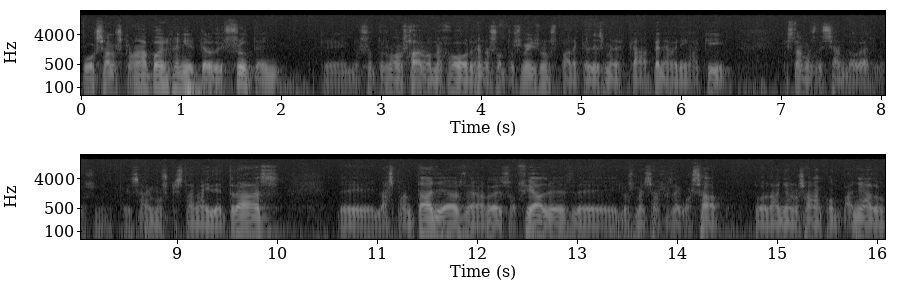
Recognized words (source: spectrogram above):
Pues a los que van a poder venir que lo disfruten, que nosotros vamos a dar lo mejor de nosotros mismos para que les merezca la pena venir aquí, que estamos deseando verlos, que sabemos que están ahí detrás de las pantallas, de las redes sociales, de los mensajes de WhatsApp, todo el año nos han acompañado,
